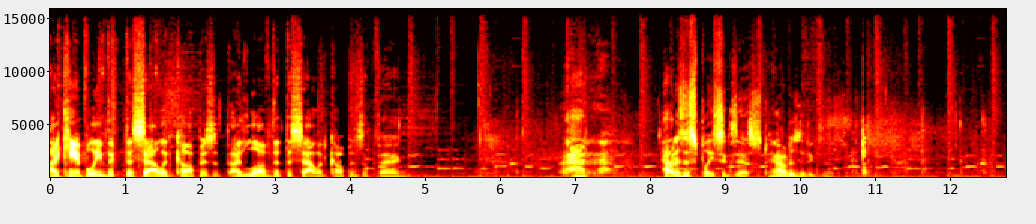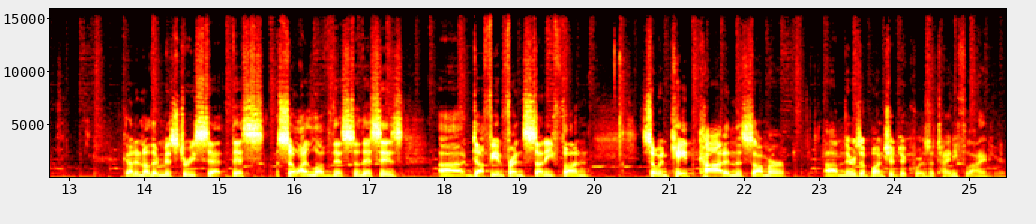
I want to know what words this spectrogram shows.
I can't believe that the salad cup is. I love that the salad cup is a thing. How, how does this place exist? How does it exist? Got another mystery set. This, so I love this. So this is uh, Duffy and Friends Sunny Fun. So in Cape Cod in the summer, um, there's a bunch of decor. There's a tiny fly in here.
